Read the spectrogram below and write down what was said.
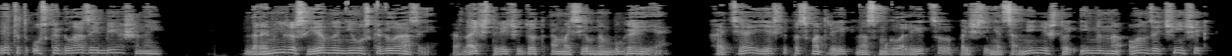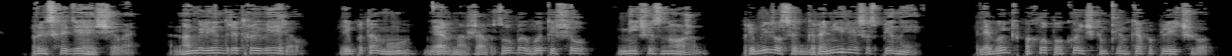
Этот узкоглазый бешеный!» Драмирос явно не узкоглазый, значит речь идет о массивном бугае. Хотя, если посмотреть на смуглолицего, почти нет сомнений, что именно он зачинщик происходящего. Но Мелиндре Трой верил, и потому, нервно сжав зубы, вытащил меч из ножен, приблизился к громиле со спины, легонько похлопал кончиком клинка по плечу,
